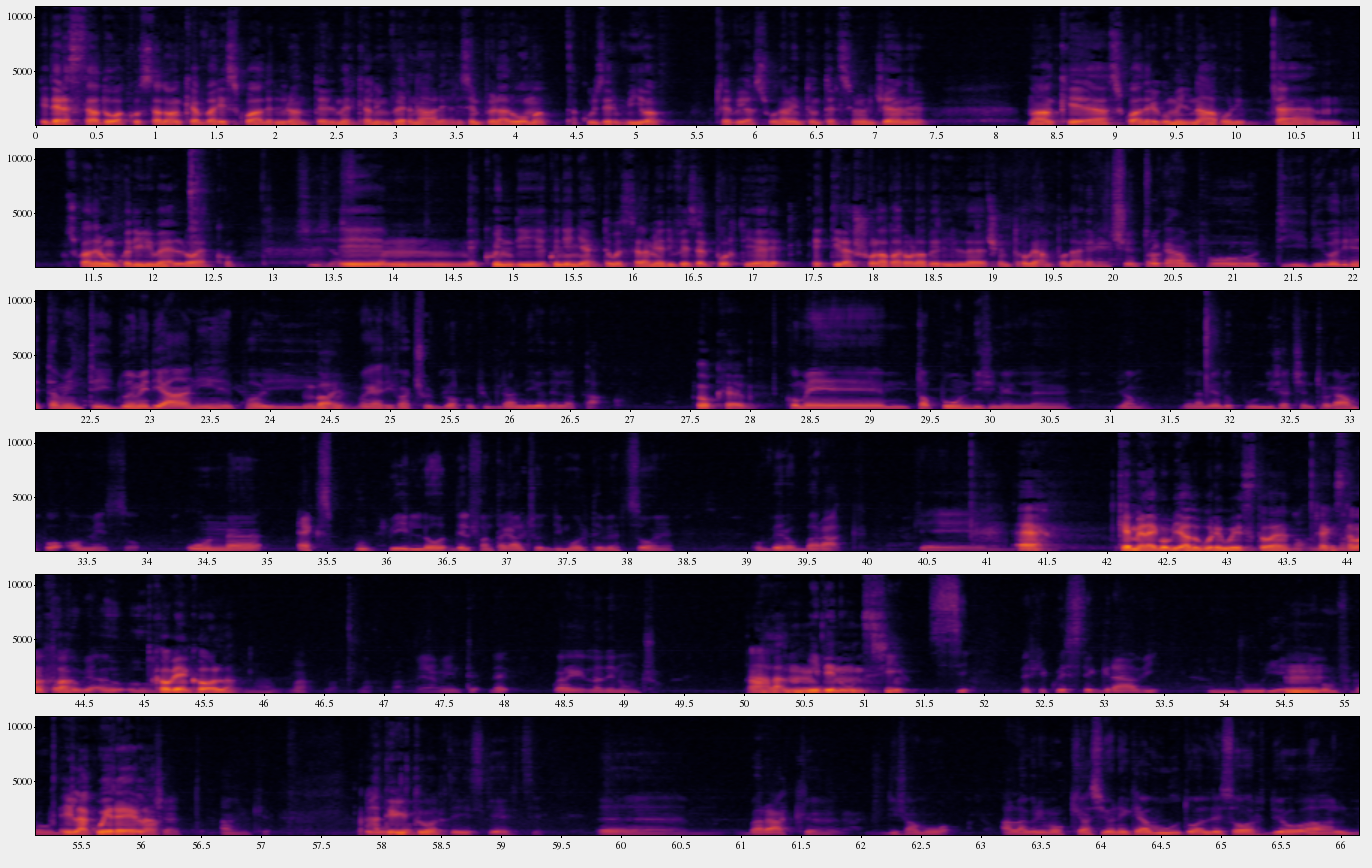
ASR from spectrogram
ed era stato accostato anche a varie squadre durante il mercato invernale, ad esempio la Roma, a cui serviva, serviva assolutamente un terzino del genere, ma anche a squadre come il Napoli, cioè mm, squadre comunque di livello, ecco. Sì, sì, E, mm, e quindi, e quindi niente, questa è la mia difesa del portiere e ti lascio la parola per il centrocampo, dai. Per il centrocampo ti dico direttamente i due mediani e poi Vai. magari faccio il blocco più grande io dell'attacco. Ok, Come mm, top 11 nel, diciamo, nella mia top 11 a centrocampo ho messo un ex pupillo del fantacalcio di molte persone, ovvero Barak, che eh, che me l'hai copiato pure questo, eh. no, Cioè, no, che no, stiamo a fare? copia- oh, oh, Copia e incolla. Ma, ma- ma- ma- veramente, lei- guarda che la denuncio. Ah, la- mi denunzi? Sì, perché queste gravi ingiurie Mm. nei confronti. E la querela? Accetto anche. Addirittura. A parte gli scherzi, ehm, Barak, diciamo, alla prima occasione che ha avuto all'esordio al,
